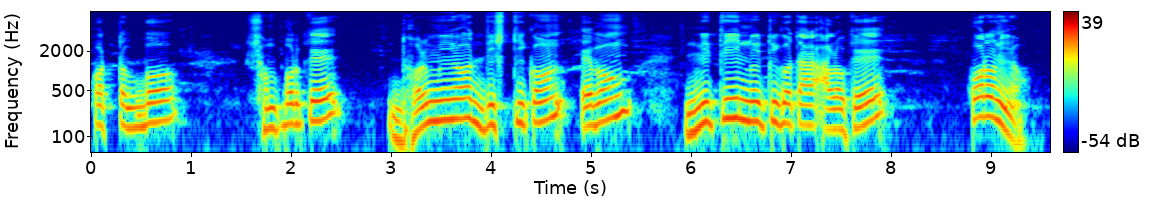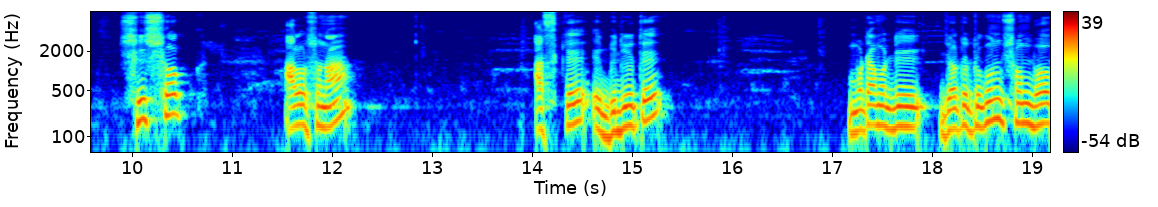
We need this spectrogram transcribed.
কর্তব্য সম্পর্কে ধর্মীয় দৃষ্টিকোণ এবং নীতি নৈতিকতার আলোকে করণীয়। শীর্ষক আলোচনা আজকে এই ভিডিওতে মোটামুটি যতটুকুন সম্ভব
